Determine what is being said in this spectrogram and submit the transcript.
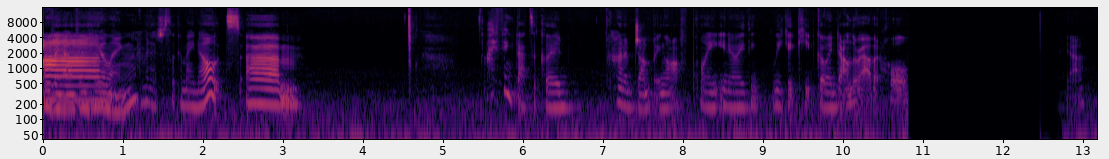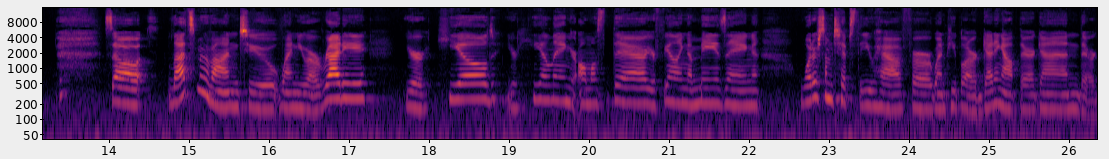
moving on from healing? I'm going to just look at my notes. Um, I think that's a good kind of jumping off point. You know, I think we could keep going down the rabbit hole. Yeah. So let's move on to when you are ready, you're healed, you're healing, you're almost there, you're feeling amazing. What are some tips that you have for when people are getting out there again? They're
